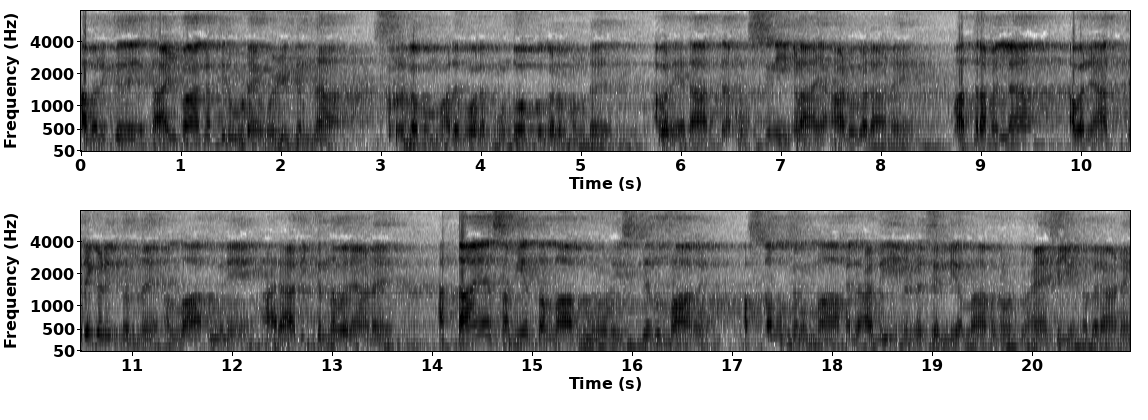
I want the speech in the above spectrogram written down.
അവർക്ക് താഴ്ഭാഗത്തിലൂടെ ഒഴുകുന്ന സ്വർഗവും അതുപോലെ പൂന്തോപ്പുകളും ഉണ്ട്. അവർ യഥാർത്ഥ മുസ്ലിങ്ങളായ ആളുകളാണ്. മാത്രമല്ല അവർ രാത്രികളിൽ നിന്ന് അള്ളാഹുവിനെ ആരാധിക്കുന്നവരാണ്. അത്തായ സമയത്ത് അള്ളാഹുവിനോട് ഇസ്തിഗ്ഫാർ അസ്തഗ്ഫിറുല്ലാഹൽ അലീം എന്ന് ചൊല്ലി അള്ളാഹുവിനോട് ദുആ ചെയ്യുന്നവരാണ്.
